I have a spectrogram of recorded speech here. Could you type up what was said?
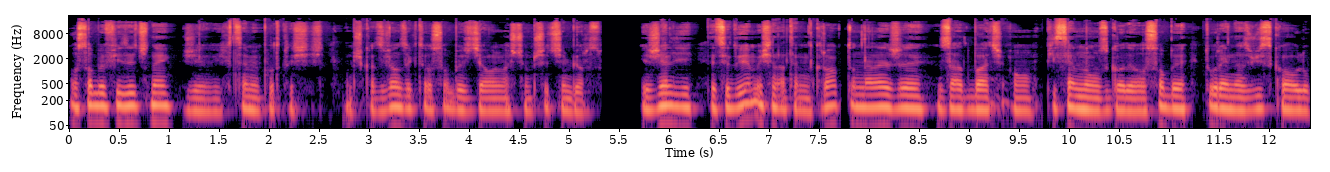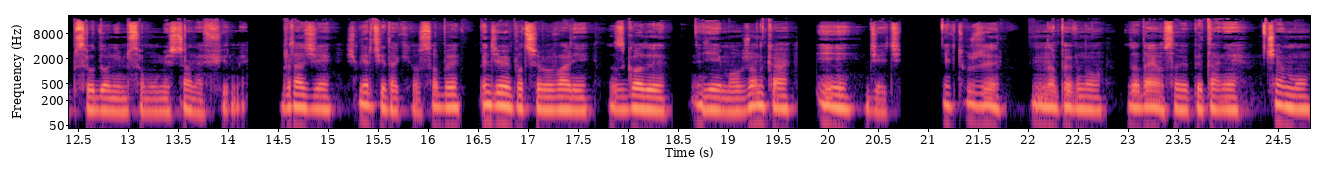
osoby fizycznej, jeżeli chcemy podkreślić np. związek tej osoby z działalnością przedsiębiorstwa. Jeżeli decydujemy się na ten krok, to należy zadbać o pisemną zgodę osoby, której nazwisko lub pseudonim są umieszczane w firmie. W razie śmierci takiej osoby będziemy potrzebowali zgody jej małżonka i dzieci. Niektórzy na pewno zadają sobie pytanie, czemu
